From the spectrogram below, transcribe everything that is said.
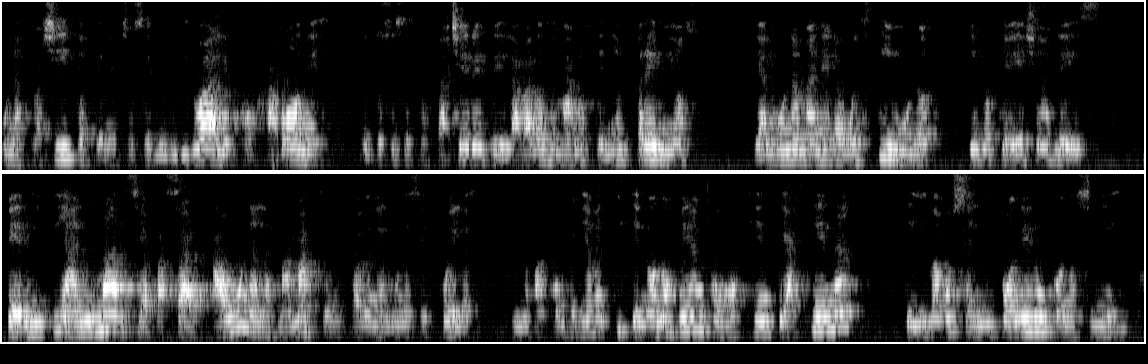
unas toallitas que han hecho ser individuales, con jabones. Entonces estos talleres de lavados de manos tenían premios de alguna manera o estímulos, que es lo que a ellos les permitía animarse a pasar, aún a las mamás que han estado en algunas escuelas, nos acompañaban y que no nos vean como gente ajena que íbamos a imponer un conocimiento.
